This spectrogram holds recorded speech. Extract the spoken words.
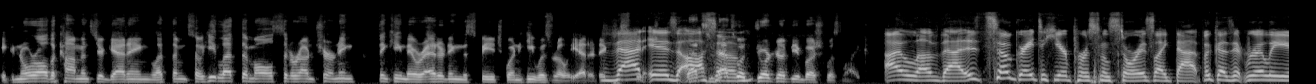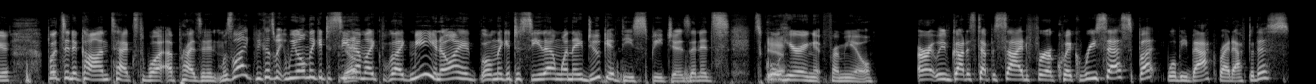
Ignore all the comments you're getting. Let them." So he let them all sit around churning, thinking they were editing the speech when he was really editing. That is that's, awesome. That's what George W. Bush was like. I love that. It's so great to hear personal stories like that because it really puts into context what a president was like. Because we, we only get to see yep. them like like me. You know, I only get to see them when they do give these speeches, and it's it's cool yeah. hearing it from you. All right, we've got to step aside for a quick recess, but we'll be back right after this.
